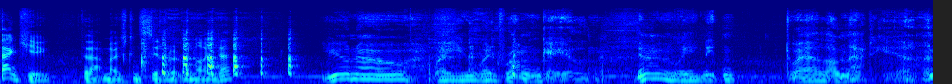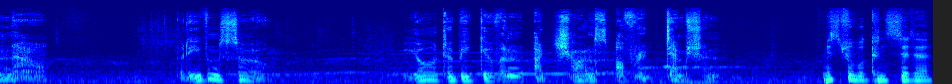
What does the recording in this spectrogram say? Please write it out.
Thank you for that most considerate reminder. You know where you went wrong, Gale. No, we needn't dwell on that here and now. But even so, you're to be given a chance of redemption. Mistra would consider...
